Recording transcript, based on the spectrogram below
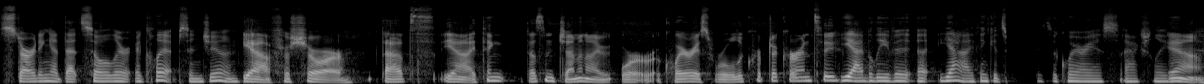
starting at that solar eclipse in June. Yeah, for sure. That's, yeah, I think, doesn't Gemini or Aquarius rule the cryptocurrency? Yeah, I believe it. Uh, yeah, I think it's it's Aquarius actually. Yeah.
